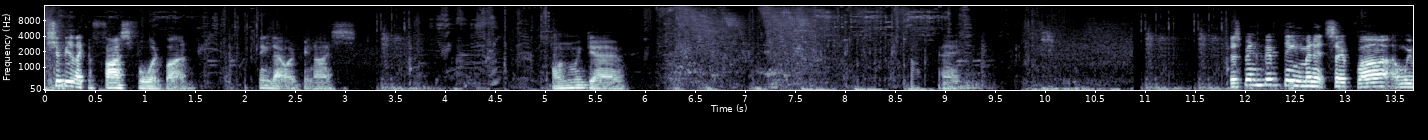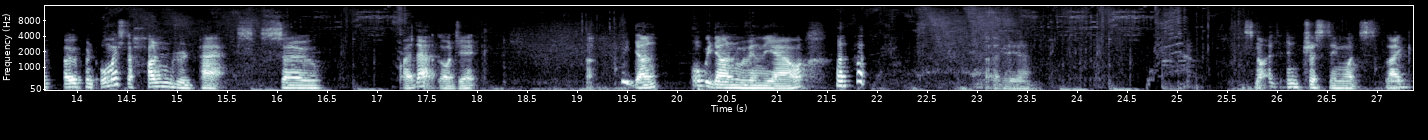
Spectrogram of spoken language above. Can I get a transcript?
Should be like a fast forward button. I think that would be nice. On we go. Okay. There's been 15 minutes so far, and we've opened almost 100 packs. So, by that logic, we'll be done. We'll be done within the hour. oh dear. It's not as interesting once, like,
